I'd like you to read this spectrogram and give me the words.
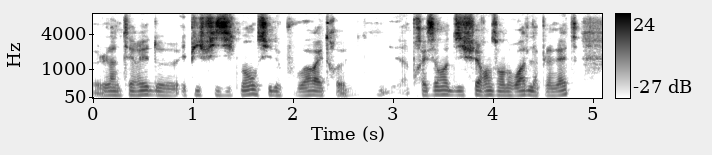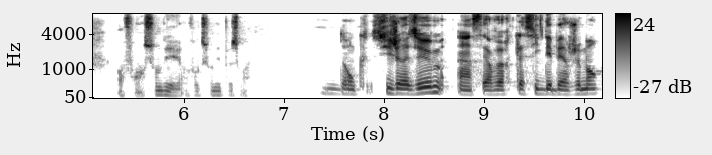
l'intérêt de, et puis physiquement aussi, de pouvoir être présent à différents endroits de la planète en fonction des, en fonction des besoins. Donc, si je résume, un serveur classique d'hébergement,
